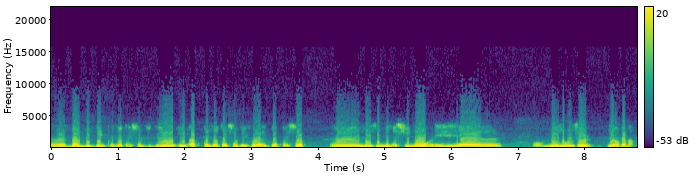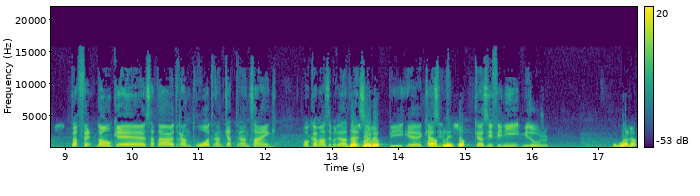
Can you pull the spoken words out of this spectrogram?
euh, dans le building, présentation de vidéo et hop, présentation des joueurs. Et puis après ça, euh, les hymnes nationaux et on mise au jeu et on commence. Parfait. Donc, 7h33, 34, 35, on commence les présentations. Puis, quand c'est fini, mise au jeu. Voilà.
